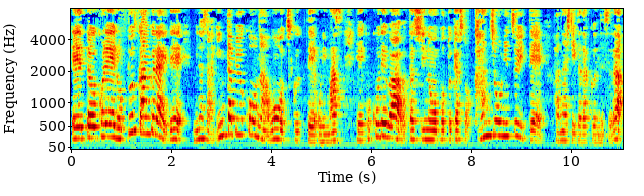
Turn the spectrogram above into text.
えっ、と、これ6分間ぐらいで皆さんインタビューコーナーを作っております。えーここでは私のポッドキャスト、感情について話していただくんですが、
